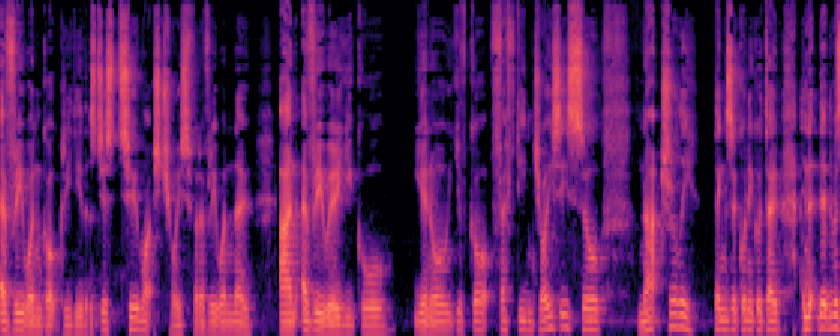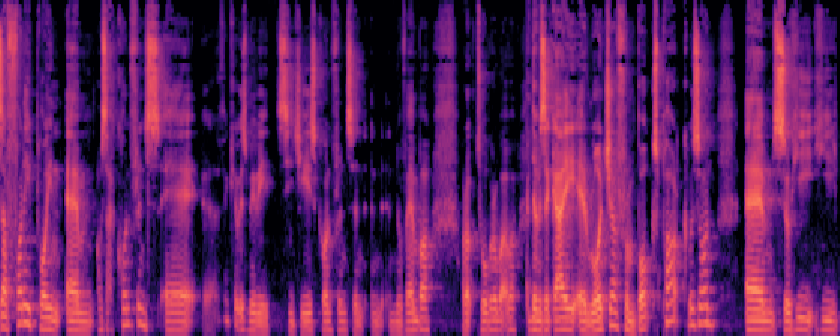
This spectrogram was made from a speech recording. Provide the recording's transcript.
everyone got greedy. There's just too much choice for everyone now, and everywhere you go, you know, you've got 15 choices. So naturally, things are going to go down. And there was a funny point. Um, I was at a conference. Uh, I think it was maybe CGA's conference in, in, in, November or October or whatever. There was a guy, uh, Roger from Boxpark, was on. Um, so he he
